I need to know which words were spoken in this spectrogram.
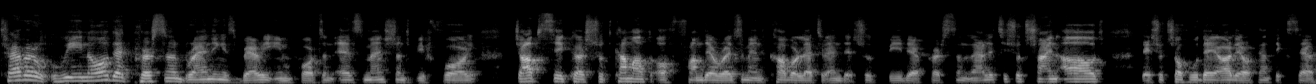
Trevor, we know that personal branding is very important. As mentioned before, job seekers should come out of from their resume and cover letter and it should be their personality should shine out. They should show who they are, their authentic self.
